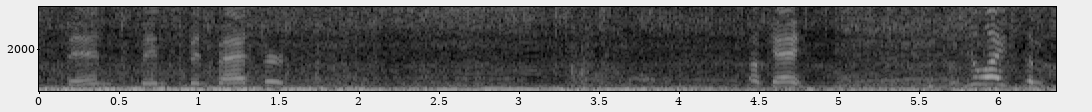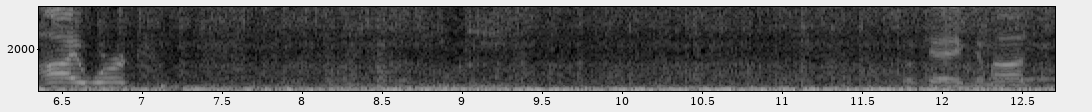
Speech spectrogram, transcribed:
Spin, spin, spin faster. Okay. Would you like some eye work? Okay, come on.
